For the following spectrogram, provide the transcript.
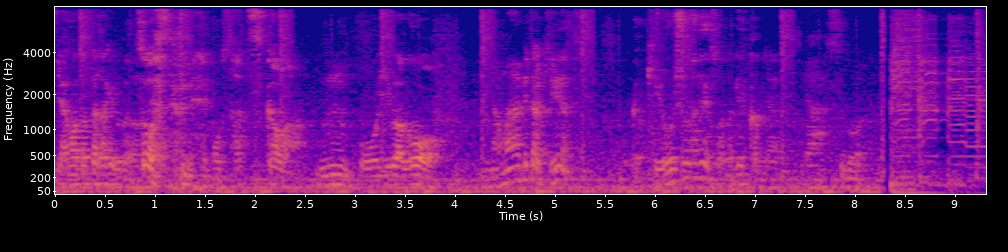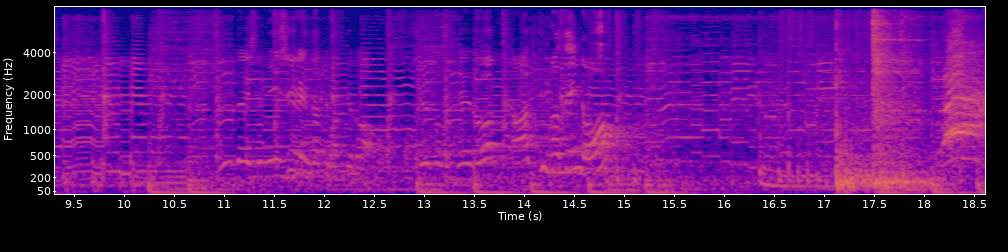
山田孝弘だから、そうですよね。もう薩川うん。大岩剛名前挙げたらきりなんですよ。だけでそんな結果ねいやすごいきませんよ。ああ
